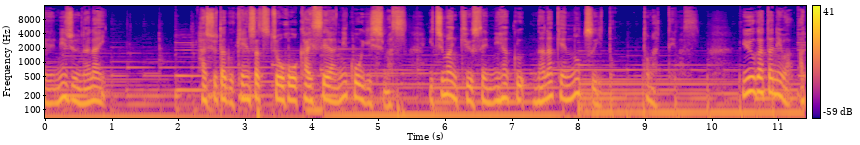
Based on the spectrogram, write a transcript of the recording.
27位。ハッシュタグ検察庁法改正案に抗議します。1万9207件のツイートとなっています。夕方にはあっ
